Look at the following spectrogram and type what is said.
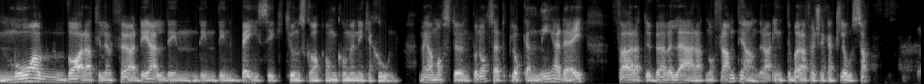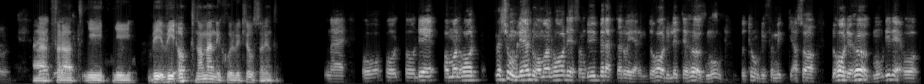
må vara till en fördel din, din, din basic kunskap om kommunikation. Men jag måste på något sätt plocka ner dig för att du behöver lära att nå fram till andra, inte bara försöka closa. Eh, för att i, i, vi, vi öppnar människor, vi closar inte. Nej, och, och, och det, om man har, personligen då, om man har det som du berättar då Erik, då har du lite högmod. Då tror du för mycket, alltså, då har du högmod i det. Och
